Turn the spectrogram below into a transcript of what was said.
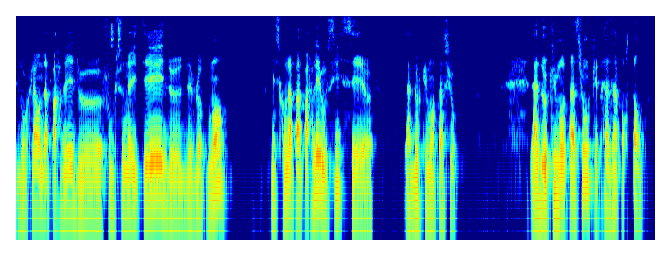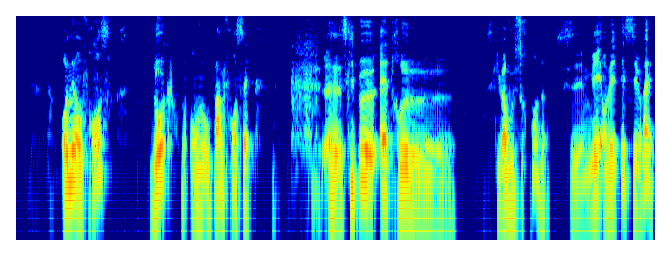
donc là on a parlé de fonctionnalité, de développement, mais ce qu'on n'a pas parlé aussi, c'est la documentation. La documentation qui est très importante. On est en France, donc on, parle français. Euh, ce qui peut être, euh, ce qui va vous surprendre, mais en vérité c'est vrai.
